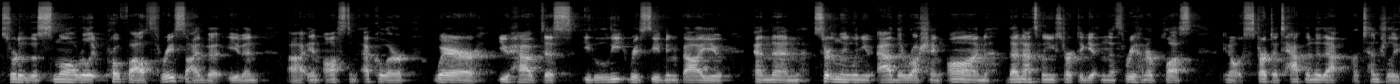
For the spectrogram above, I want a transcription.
sort of the small, really profile three side of it, even uh, in Austin Ekeler, where you have this elite receiving value. And then certainly when you add the rushing on, then that's when you start to get in the 300 plus, you know, start to tap into that potentially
